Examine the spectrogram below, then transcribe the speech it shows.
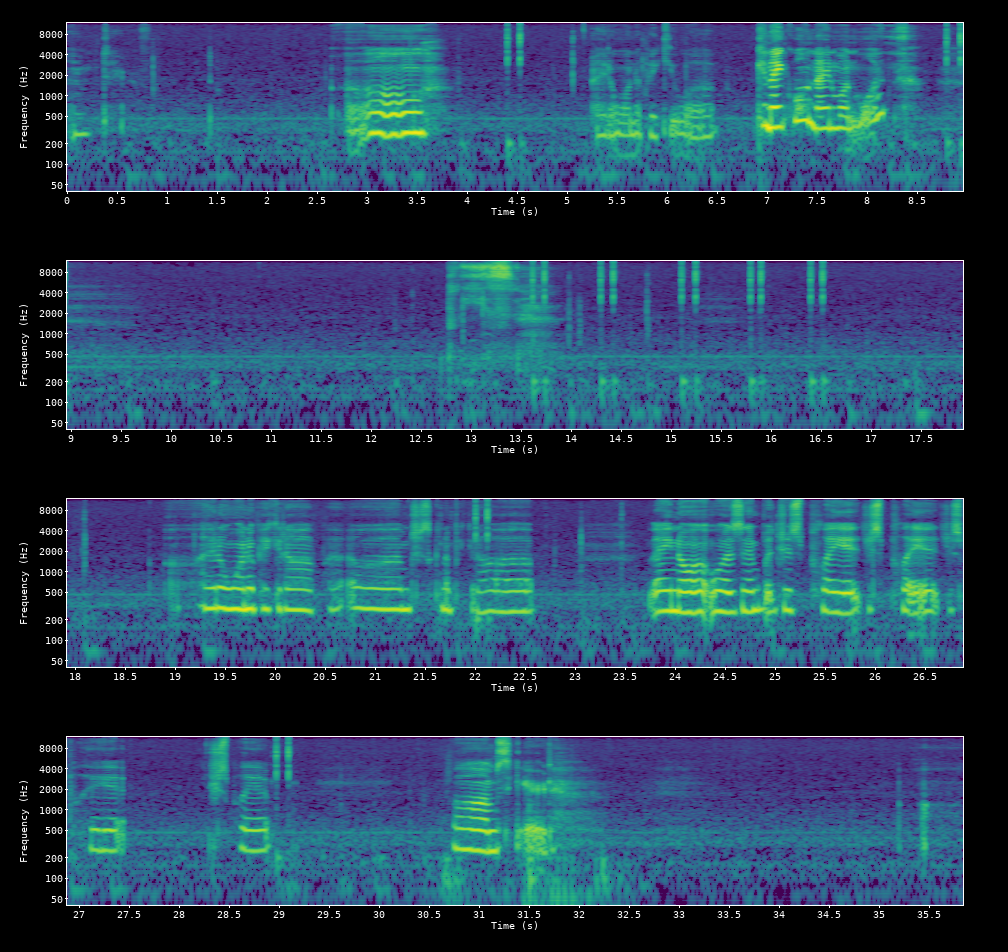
I'm terrified. Oh, I don't want to pick you up. Can I call 911? I don't want to pick it up. Oh, I'm just gonna pick it up. I know it wasn't, but just play it. Just play it. Just play it. Just play it. Oh, I'm scared.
